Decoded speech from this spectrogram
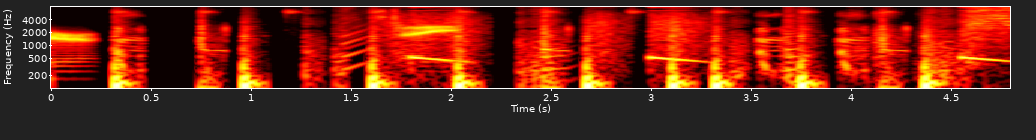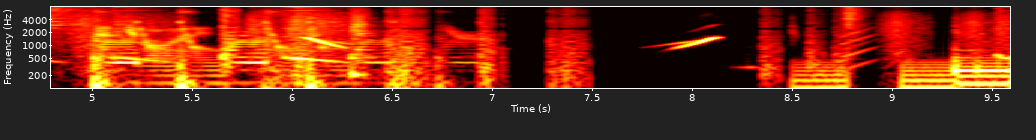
Roger. Stay. Enjoy.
